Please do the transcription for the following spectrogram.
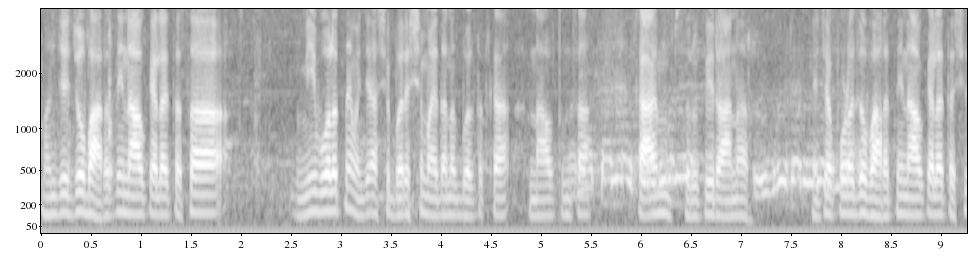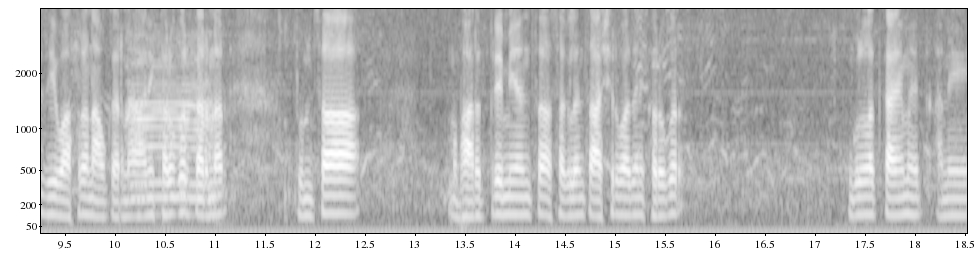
म्हणजे जो भारतने नाव केलं आहे तसा मी बोलत नाही म्हणजे असे बरेचसे मैदानात बोलतात का नाव तुमचा कायम स्वरूपी राहणार. याच्या पुढं जो भारतने नाव केला तशीच ही वासरा नाव करणार आणि खरोखर करणार. तुमचा भारतप्रेमियांचा सगळ्यांचा आशीर्वाद आणि खरोखर गुलात कायम आहेत आणि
